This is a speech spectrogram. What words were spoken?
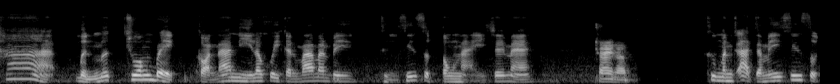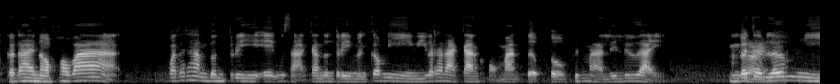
ถ้าเหมือนเมื่อช่วงเบรกก่อนหน้านี้เราคุยกันว่ามันไปถึงสิ้นสุดตรงไหนใช่ไหมใช่ครับ คือมันก็อาจจะไม่สิ้นสุดก็ได้เนาะเพราะว่า วัฒนธรรมดนตรีเองอุตสาหกรรมดนตรีมันก็มีวิวัฒนาการของมันเติบโตขึ้นมาเรื่อยๆ มันก็จะใช่ครับเริ่มมี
